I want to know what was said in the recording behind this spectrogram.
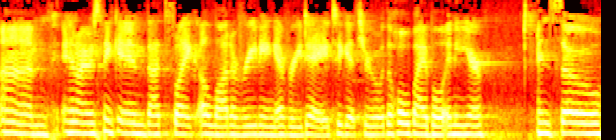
Um, and I was thinking that's like a lot of reading every day to get through the whole Bible in a year. And so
